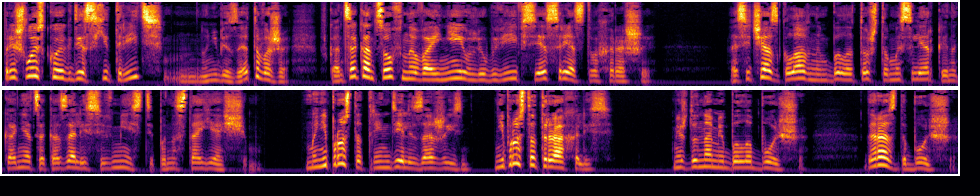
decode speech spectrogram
пришлось кое-где схитрить, но не без этого же. В конце концов, на войне и в любви все средства хороши. А сейчас главным было то, что мы с Леркой наконец оказались вместе по-настоящему. Мы не просто трендели за жизнь, не просто трахались. Между нами было больше, гораздо больше.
